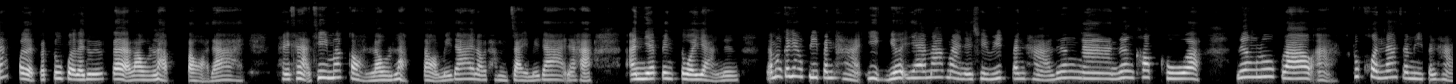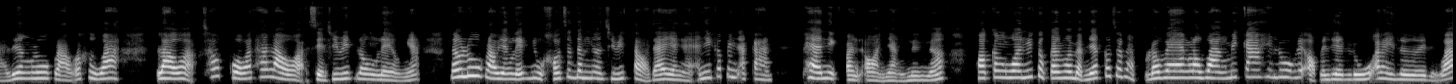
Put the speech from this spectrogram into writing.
นะเปิดประตูเปิดอะไรดูแต่เราหลับต่อได้ในขณะที่เมื่อก่อนเราหลับต่อไม่ได้เราทำใจไม่ได้นะคะ อันนี้เป็นตัวอย่างหนึ่งแล้วมันก็ยังมีปัญหาอีกเยอะแยะมากมายในชีวิตปัญหาเรื่องงาน เรื่องครอบครัว เรื่องลูกเราอะ ทุกคนน่าจะมีปัญหาเรื่องลูกเราก็คือว่าเราอะชอบกลัวว่าถ้าเราอะเสียชีวิตลงเร็วเงี้ยแล้วลูกเรายังเล็กอยู่เขาจะดำเนินชีวิตต่อได้ยังไง อันนี้ก็เป็นอาการ แพนิคอ่อนๆอย่างหนึ่งเนาะพอกังวลวิตกกังวลแบบนี้ก็จะแบบระแวงระวังไม่กล้าให้ลูกได้ออกไปเรียนรู้อะไรเลย หรือว่า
